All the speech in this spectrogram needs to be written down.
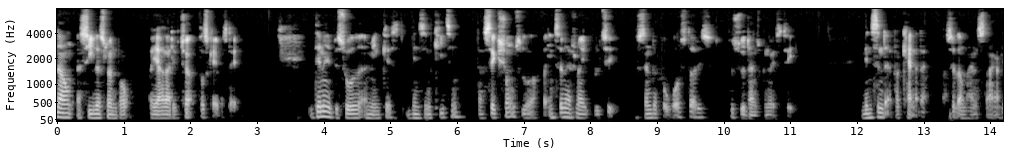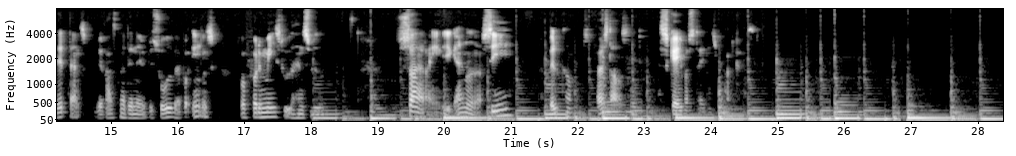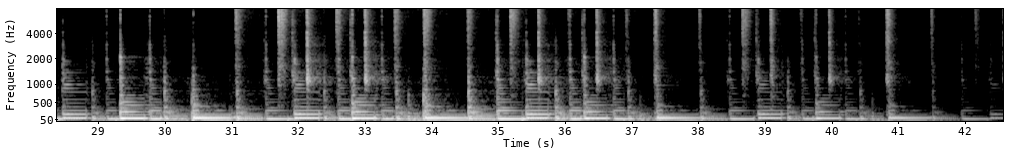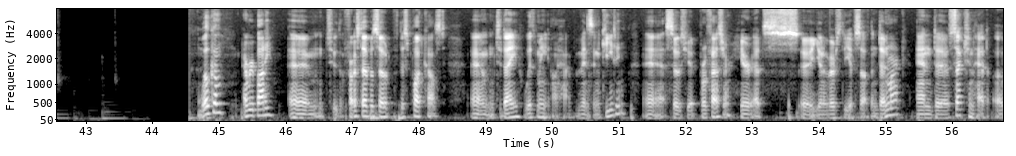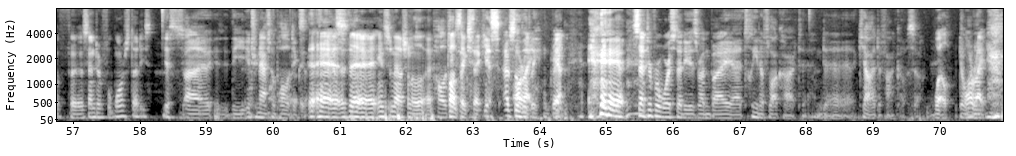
Mit navn er Silas Lønborg, og jeg er redaktør for Skaberstab. I denne episode er min gæst Vincent Keating, der er sektionsleder for international politik på Center for War Studies på Syddansk Universitet. Vincent er fra Canada, og selvom han snakker lidt dansk, vil resten af denne episode være på engelsk for at få det mest ud af hans viden. Så er der egentlig ikke andet at sige, velkommen til første afsnit af Skaberstatens podcast. Welcome, everybody, um, to the first episode of this podcast. Um, today, with me, I have Vincent Keating, uh, associate professor here at S- uh, University of Southern Denmark and uh, section head of uh, Center for War Studies, Yes, uh, the international politics. uh, section. yes. the international uh, Politics politics, section. section. Yes, absolutely. Right, great. Center for War Studies run by uh, Trine Flockhart and uh, Chiara de Franco. So well, Don't all right.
